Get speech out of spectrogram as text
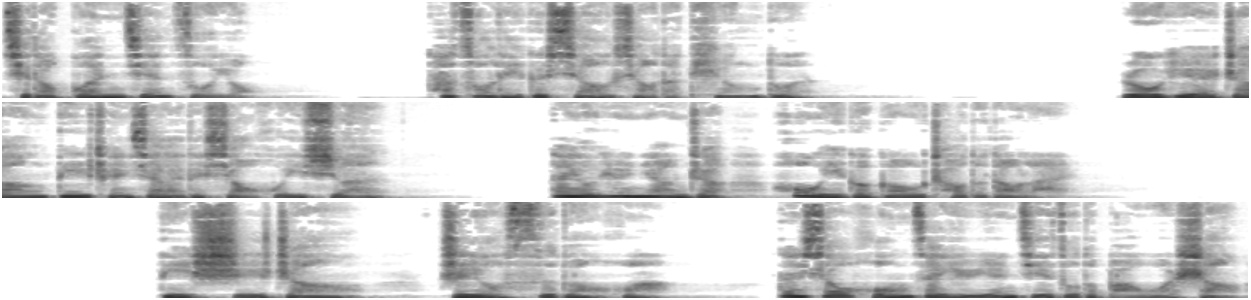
起到关键作用。他做了一个小小的停顿，如乐章低沉下来的小回旋，但又酝酿着后一个高潮的到来。第十章只有四段话，但萧红在语言节奏的把握上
